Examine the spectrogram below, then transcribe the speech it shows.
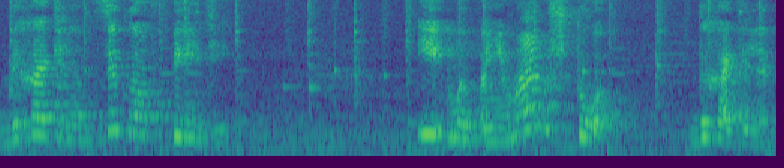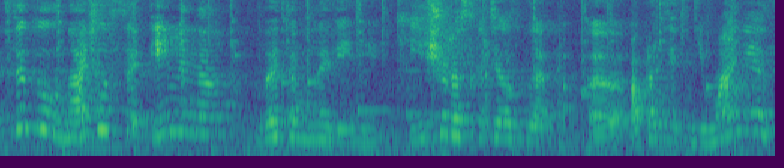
дыхательным циклом впереди. И мы понимаем, что дыхательный цикл начался именно в этом мгновении. Еще раз хотелось бы э, обратить внимание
